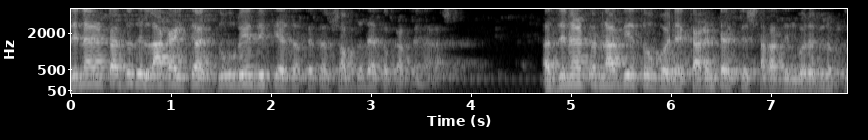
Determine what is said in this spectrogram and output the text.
জেনারেটর যদি লাগাইতে হয়, দূরে দিতে যাতে তার শব্দটা এত কাছে না আসে। আর জেনারেটর না দিয়ে তো উপায় নেই কারেন্টটা আজকে সারাদিন ভরে বিরক্ত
